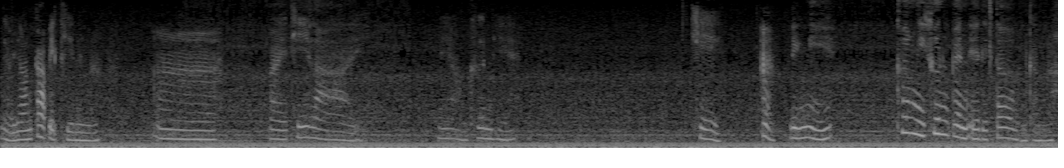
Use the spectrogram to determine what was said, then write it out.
เดี๋ยวย้อนกลับอีกทีหนึ่งนะไปที่ไลน์ไม่ยอมขึ้นเฮ อเคอะ ลิงก์นี้ เครื่องนี้ขึ้นเป็น editor เหมือนกันนะค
